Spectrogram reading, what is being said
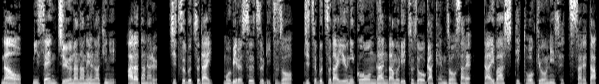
なお、2017年秋に新たなる実物大モビルスーツ立像、実物大ユニコーンガンダム立像が建造され、ダイバーシティ東京に設置された。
